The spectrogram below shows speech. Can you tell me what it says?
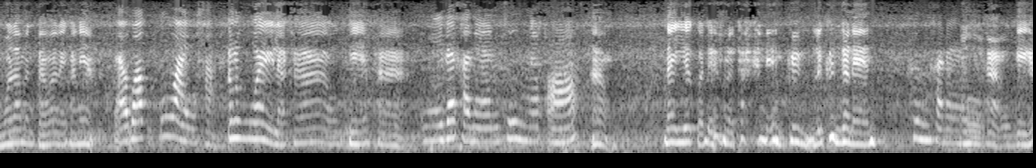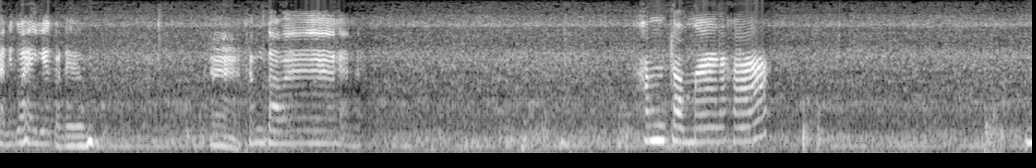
โหแล้วมันแปลว่าอะไรคะเนี่ย แปลว่ากล้วยค่ะ กล้วยเหรอคะโอเคค่ะอันนี้ได้คะแนนครึ่งนะคะอ้าวได้เยอะกว่าเดิมเลยค่ะคะแนนครึ่งหรือครึ่งคะแนนครึ่งคะแนนโอ้ค่ะโอเคค่ะนึกว่าให้เยอะกว่าเดิม อ่าคำต่อมาค่ะคำต่อมานะคะ B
